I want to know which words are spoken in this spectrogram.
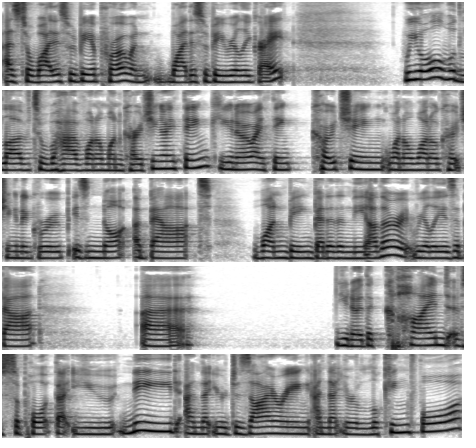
As to why this would be a pro and why this would be really great. We all would love to have one on one coaching, I think. You know, I think coaching one on one or coaching in a group is not about one being better than the other. It really is about, uh, you know, the kind of support that you need and that you're desiring and that you're looking for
